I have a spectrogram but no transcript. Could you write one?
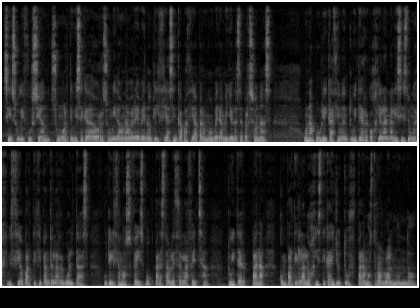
sin su difusión, su muerte hubiese quedado resumida a una breve noticia sin capacidad para mover a millones de personas. Una publicación en Twitter recogía el análisis de un egipcio participante en las revueltas. Utilizamos Facebook para establecer la fecha, Twitter para compartir la logística y YouTube para mostrarlo al mundo.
